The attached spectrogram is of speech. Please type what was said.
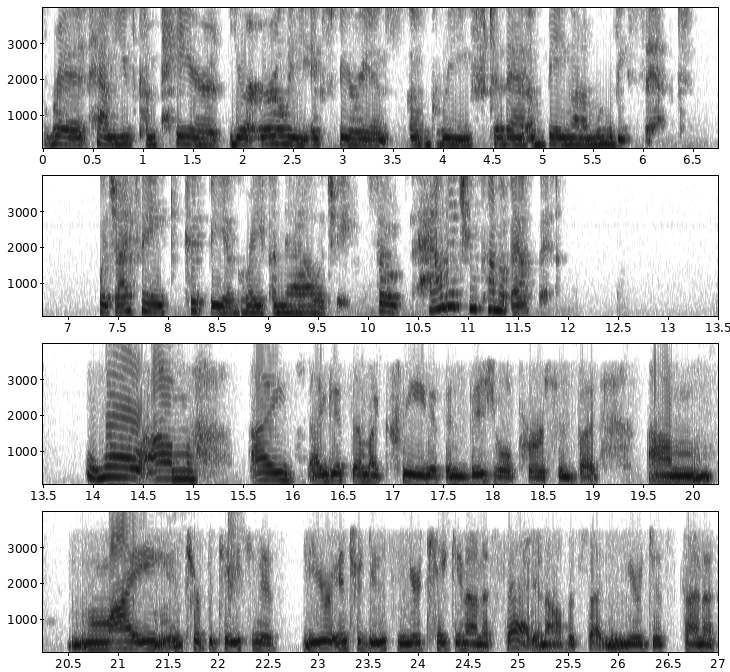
read how you've compared your early experience of grief to that of being on a movie set, which I think could be a great analogy. So, how did you come about that? Well, um, I I guess I'm a creative and visual person, but um, my interpretation is you're introduced and you're taken on a set, and all of a sudden you're just kind of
